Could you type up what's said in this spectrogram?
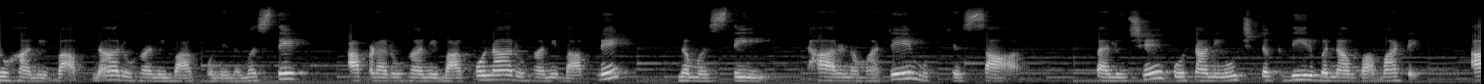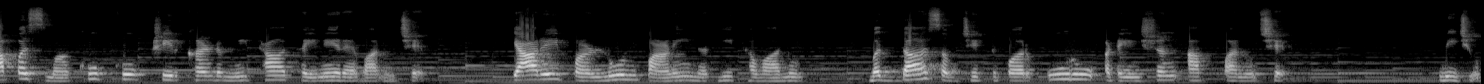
રૂહાની બાપના, રૂહાની બાળકોને નમસ્તે. આપણા રૂહાની બાળકોના, રૂહાની બાપને નમસ્તે. ધારણા માટે મુખ્ય સાર. પહેલું છે, પોતાની ઉચ્ચ તકદીર બનાવવા માટે. આપસમાં ખૂબ ખૂબ ક્ષીરખંડ મીઠા થઈને રહેવાનું છે. ક્યારેય પણ લૂણ પાણી નથી થવાનું. બધા સબ્જેક્ટ પર પૂરું અટેન્શન આપવાનું છે. બીજું,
